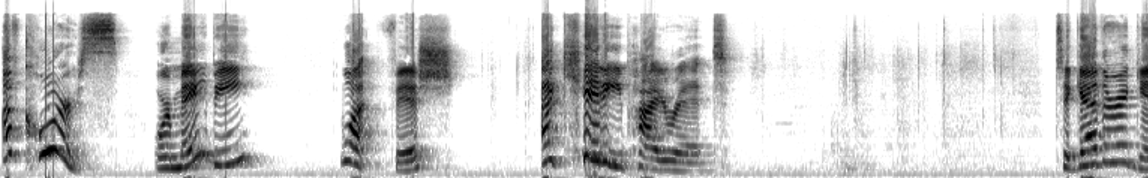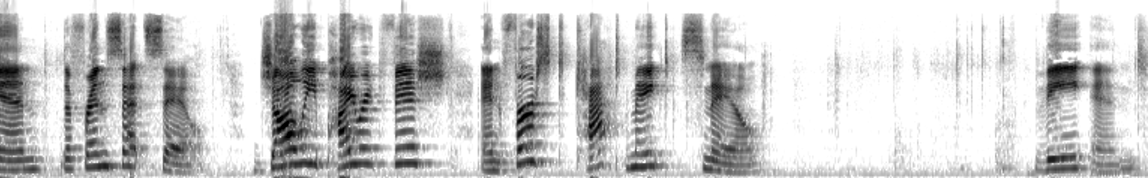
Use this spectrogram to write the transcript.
Of course. Or maybe, what, fish? A kitty pirate. Together again, the friends set sail. Jolly pirate fish and first cat mate snail. The end.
